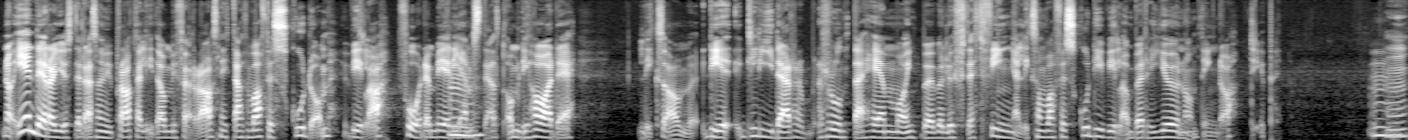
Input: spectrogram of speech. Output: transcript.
No, endera just det där som vi pratade lite om i förra avsnittet, att varför skulle de vilja få det mer mm. jämställt om de har det liksom, de glider runt där hemma och inte behöver lyfta ett finger. Liksom, varför skulle de vilja börja göra någonting då? Typ. Mm. Mm.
